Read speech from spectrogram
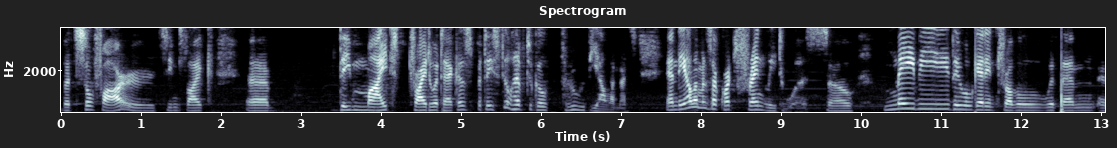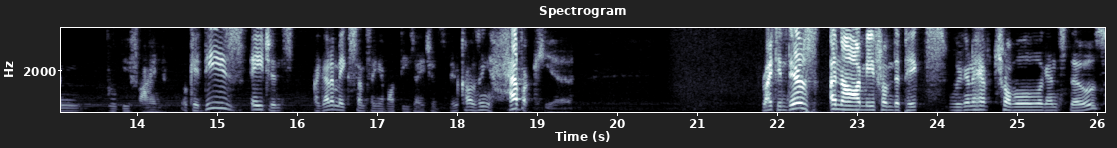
but so far it seems like uh, they might try to attack us, but they still have to go through the Alamans. And the Alamans are quite friendly to us, so maybe they will get in trouble with them and we'll be fine. Okay, these agents, I gotta make something about these agents. They're causing havoc here. Right, and there's an army from the Picts. We're gonna have trouble against those.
